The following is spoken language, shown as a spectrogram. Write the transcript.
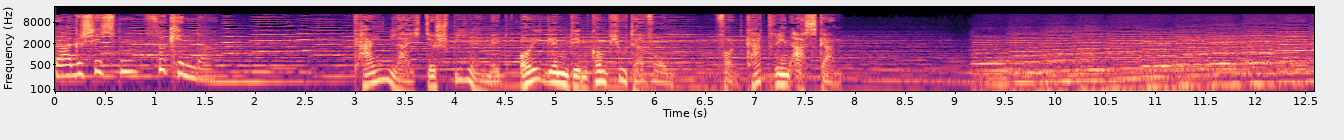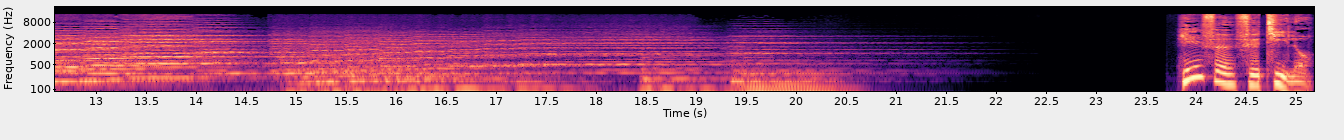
Hörgeschichten für Kinder. Kein leichtes Spiel mit Eugen dem Computerwurm von Katrin Askan. Hilfe für Thilo.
